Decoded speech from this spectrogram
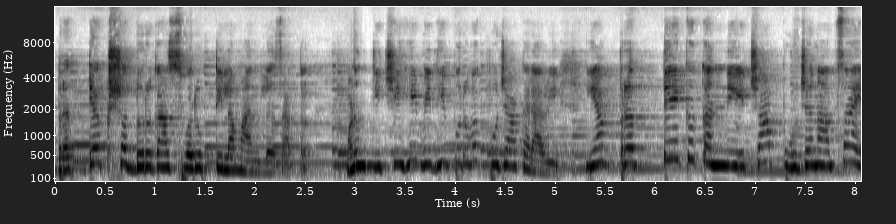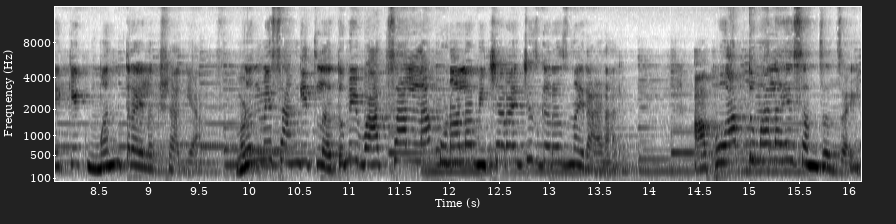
प्रत्यक्ष दुर्गा स्वरूप तिला मानलं जातं. म्हणून तिचीही विधीपूर्वक पूजा करावी. या प्रत्येक कन्येच्या पूजनाचा एक एक मंत्र आहे लक्षात घ्या. म्हणून मी सांगितलं तुम्ही वाचाल ना कुणाला विचारायचीच गरज नाही राहणार. आपोआप तुम्हाला हे समजत जाईल.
